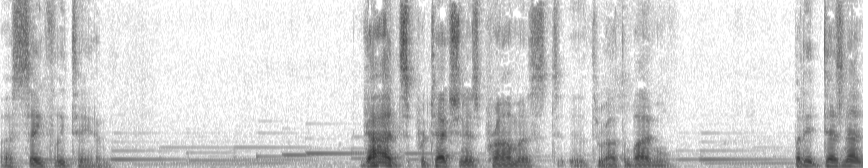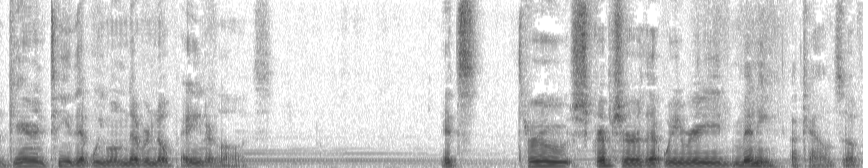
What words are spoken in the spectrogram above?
us safely to Him. God's protection is promised uh, throughout the Bible, but it does not guarantee that we will never know pain or loss. It's through Scripture that we read many accounts of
